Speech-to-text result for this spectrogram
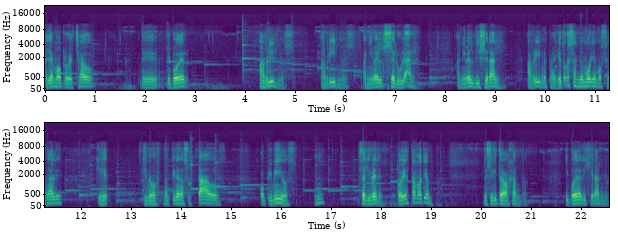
hayamos aprovechado de, poder abrirnos, abrirnos a nivel celular, a nivel visceral, abrirnos para que todas esas memorias emocionales que, nos mantienen asustados, oprimidos, se liberen. Todavía estamos a tiempo de seguir trabajando y poder aligerarnos,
